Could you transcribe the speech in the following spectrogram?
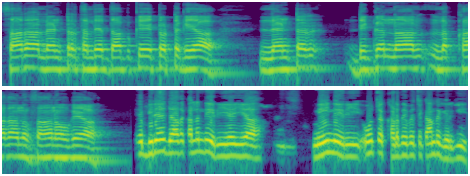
ਸਾਰਾ ਲੈਂਟਰ ਥੱਲੇ ਦੱਬ ਕੇ ਟੁੱਟ ਗਿਆ। ਲੈਂਟਰ ਡਿੱਗਣ ਨਾਲ ਲੱਖਾਂ ਦਾ ਨੁਕਸਾਨ ਹੋ ਗਿਆ। ਇਹ ਵੀਰੇ ਜਦ ਕੱਲ ਹਨੇਰੀ ਆਈ ਆ, ਮੀਂਹ ਹਨੇਰੀ, ਉਹ ਝੱਖੜ ਦੇ ਵਿੱਚ ਕੰਧ ਗਿਰ ਗਈ।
